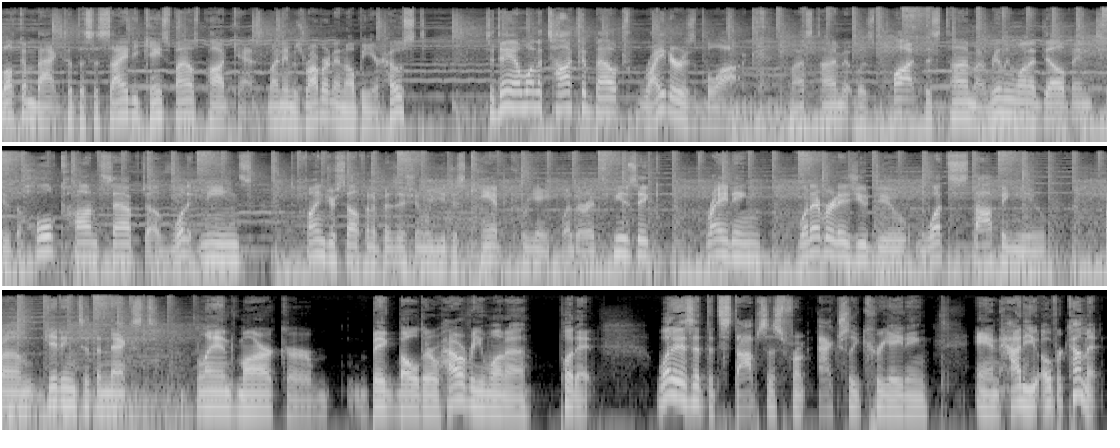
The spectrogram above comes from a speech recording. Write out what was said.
Welcome back to the Society Case Files podcast. My name is Robert and I'll be your host. Today I want to talk about writer's block. Last time it was plot, this time I really want to delve into the whole concept of what it means to find yourself in a position where you just can't create, whether it's music, writing, whatever it is you do, what's stopping you from getting to the next landmark or big boulder, however you want to put it. What is it that stops us from actually creating, and how do you overcome it?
